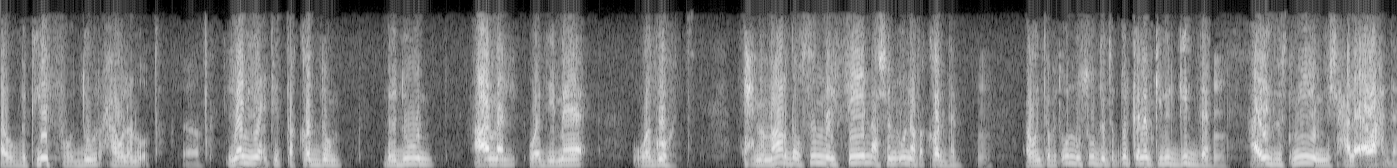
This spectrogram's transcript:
أو بتلف وتدور حول نقطة. آه. لن يأتي التقدم بدون عمل ودماء وجهد. إحنا النهارده وصلنا لفين عشان نقول نتقدم؟ أو أنت بتقول نصد أنت بتقول كلام كبير جدا. عايز له سنين مش حلقة واحدة.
